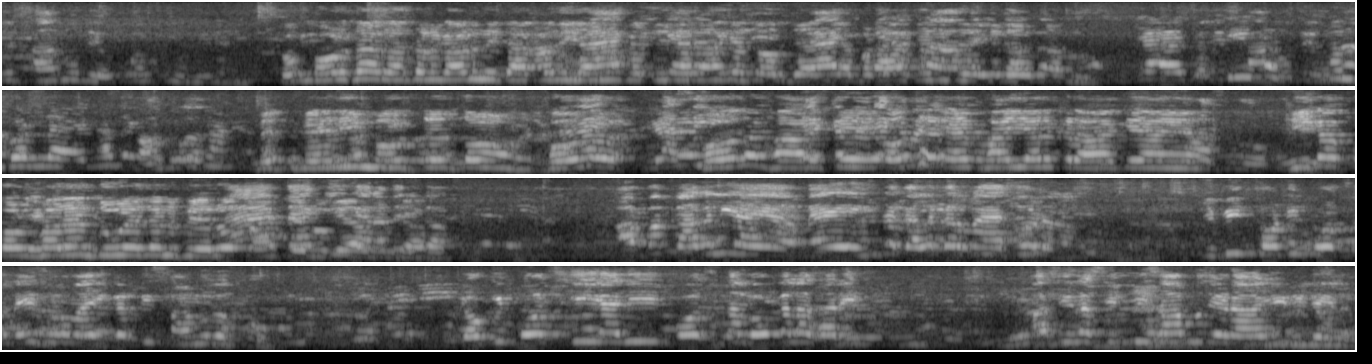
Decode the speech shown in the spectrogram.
ਤੁਸੀਂ ਸਾਨੂੰ ਦਿਓ ਪੁਲਿਸ ਨੂੰ ਨਹੀਂ ਦੇਣੀ ਕੋਈ ਪੁਲਿਸ ਦਾ ਰਤਨਗੜ੍ਹ ਨਹੀਂ ਟੱਪਦੀ ਜਾਨੂੰ ਗੱਡੀ ਤੇ ਲਾ ਕੇ ਤੁਰ ਜਾਂਦੀ ਆ ਬੜਾ ਕੇ ਨਹੀਂ ਦੇਖਦੇ ਉਹਨਾਂ ਨੂੰ ਨੰਬਰ ਲੈ ਇਹਨਾਂ ਦੇ ਮੇ- ਮੇਰੀ ਮੋਟਰ ਤੋਂ ਖੁਦ ਖੁਦ ਫੜ ਕੇ ਉੱਥੇ ਐਫ ਆਈ ਆਰ ਕਰਾ ਕੇ ਆਏ ਆ। ਠੀਕ ਆ ਪੁਲਿਸ ਵਾਲਿਆਂ ਦੂਏ ਦਿਨ ਫੇਰ ਉਹ ਚੌਂਕੇ ਨੂੰ ਗਿਆ ਆਪਾਂ ਕਦ ਲਈ ਆਏ ਆ। ਮੈਂ ਇਹੀ ਤਾਂ ਗੱਲ ਕਰਨ ਆਇਆ ਤੁਹਾਡੇ ਨਾਲ ਕਿ ਵੀ ਤੁਹਾਡੀ ਪੁਲਿਸ ਨਹੀਂ ਸੁਣਵਾਈ ਕਰਦੀ ਸਾਨੂੰ ਦੱਸੋ। ਕਿਉਂਕਿ ਪੁਲਿਸ ਕੀ ਹੈ ਜੀ? ਪੁਲਿਸ ਤਾਂ ਲੋਕਲ ਆ ਸਾਰੀ। ਅਸੀਂ ਤਾਂ ਸੀਪੀ ਸਾਹਿਬ ਨੂੰ ਦੇਣਾ ਜੀ ਡਿਟੇਲ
